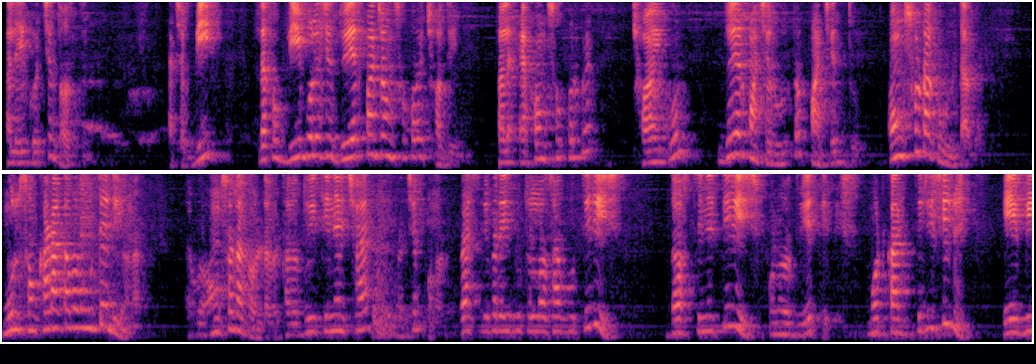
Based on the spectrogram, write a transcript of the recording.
তাহলে এই করছে দশ দিন। আচ্ছা বি দেখো বি বলেছে দুইয়ের পাঁচ অংশ করে ছ দিন। তাহলে এক অংশ করবে ছয় গুণ দুইয়ের পাঁচের উল্টো, পাঁচের দুই। অংশটাকে উল্টাবে। মূল সংখ্যাটাকে আবার উল্টে দিও না। অংশটাকে উল্টাবে। তাহলে দুই, তিনে ছয়, হচ্ছে পনেরো। ব্যাস, এবার এই দুটো লসাগু তিরিশ। দশ, তিনে তিরিশ, পনেরো, দুয়ে তিরিশ। মোট কাজ তিরিশ ইউনিট। এ, বি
